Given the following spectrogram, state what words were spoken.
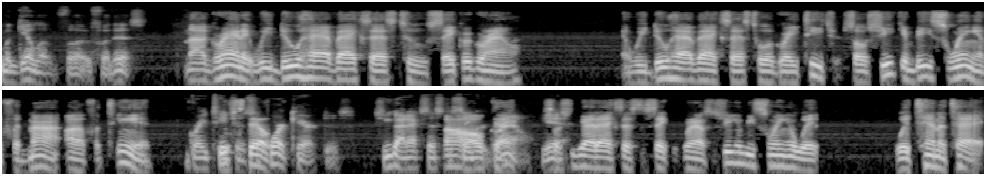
Megillah for for this. Now, granted, we do have access to sacred ground, and we do have access to a great teacher, so she can be swinging for nine, uh, for ten. Great teachers, support characters. So you got access to Oh, sacred okay. ground. Yeah. So she got access to sacred ground, so she can be swinging with with ten attack.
